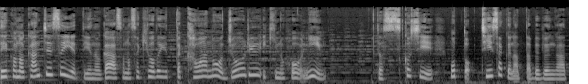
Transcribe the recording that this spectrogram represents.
でこの寒中水泳っていうのがその先ほど言った川の上流域の方に少しもっと小さくなった部分があっ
